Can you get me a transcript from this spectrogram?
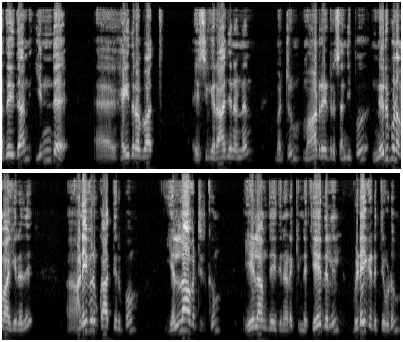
அதை தான் இந்த ஹைதராபாத் எஸ் கே ராஜனண்ணன் மற்றும் மாடரேட்டர் சந்திப்பு நிரூபணமாகிறது. அனைவரும் காத்திருப்போம். எல்லாவற்றிற்கும் ஏழாம் தேதி நடக்கின்ற தேர்தலில் விடை கிடைத்துவிடும்.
